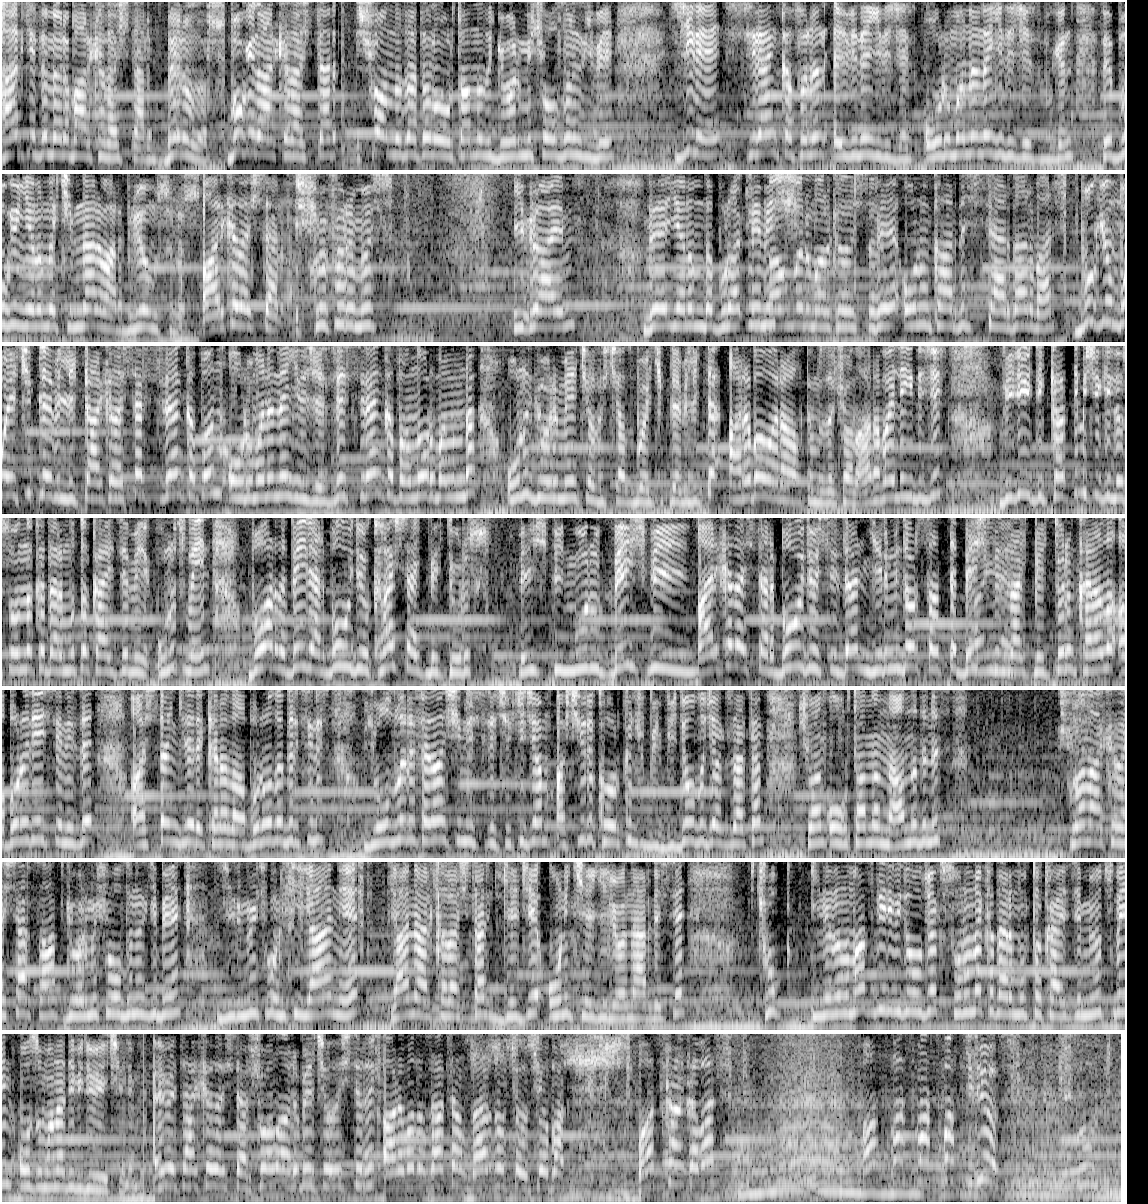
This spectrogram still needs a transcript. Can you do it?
Herkese merhaba arkadaşlar. Ben Onur. Bugün arkadaşlar şu anda zaten ortamda da görmüş olduğunuz gibi yine Siren Kafa'nın evine gideceğiz. Ormanına gideceğiz bugün. Ve bugün yanımda kimler var biliyor musunuz? Arkadaşlar şoförümüz İbrahim ve yanımda Burak Memiş. Ben varım arkadaşlar. Ve onun kardeşi Serdar var. Bugün bu ekiple birlikte arkadaşlar Siren Kafa'nın ormanına gideceğiz. Ve Siren Kafa'nın ormanında onu görmeye çalışacağız bu ekiple birlikte. Araba var altımızda şu an. Arabayla gideceğiz. Videoyu dikkatli bir şekilde sonuna kadar mutlaka izlemeyi unutmayın. Bu arada beyler bu video kaç like bekliyoruz? 5000 moruk 5000. Arkadaşlar bu video sizden 24 saatte 5000 Aynen. like bekliyorum. Kanala abone değilseniz de aşağıdan giderek kanala abone olabilirsiniz. Yolları falan şimdi size çekeceğim. Aşırı korkunç bir video olacak zaten. Şu an ortamdan da anladınız. Şu an arkadaşlar saat görmüş olduğunuz gibi 23.12 yani yani arkadaşlar gece 12'ye geliyor neredeyse. Çok inanılmaz bir video olacak. Sonuna kadar mutlaka izlemeyi unutmayın. O zaman hadi videoya geçelim. Evet arkadaşlar şu an arabayı çalıştırdık. Araba da zaten zar zor çalışıyor bak. Bas kanka bas. Bas bas bas bas gidiyoruz.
